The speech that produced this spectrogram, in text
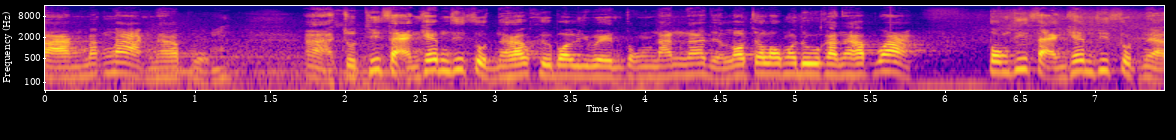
บางมาก ๆนะครับผมจุดที่แสงเข้มที่สุดนะครับ คือบริเวณตรงนั้นนะเดี๋ยวเราจะลองมาดูกันนะครับว่า ตรงที่แสงเข้มที่สุดเนี่ย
